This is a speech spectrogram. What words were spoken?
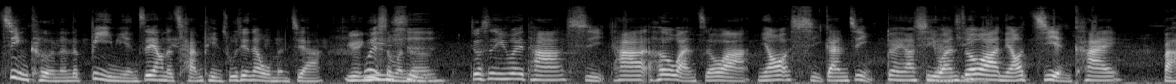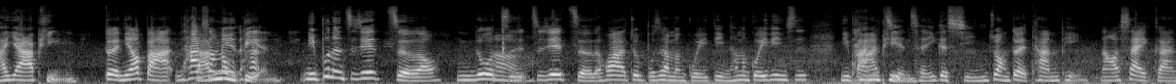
尽可能的避免这样的产品出现在我们家。原因为什么呢？就是因为它洗，它喝完之后啊，你要洗干净。对，要洗完之后啊，你要剪开，把它压平。对，你要把它上面扁，你不能直接折哦。你如果直、嗯、直接折的话，就不是他们规定。他们规定是你把它剪成一个形状，对，摊平，然后晒干，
